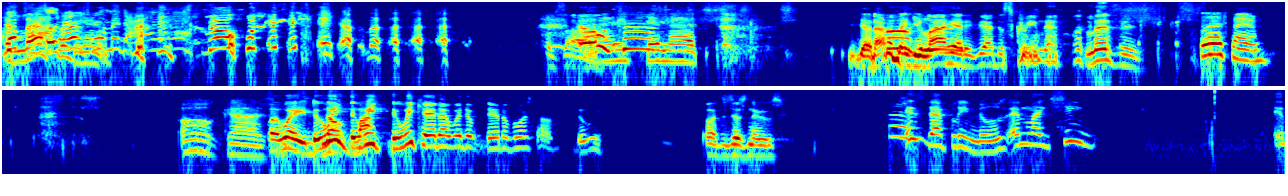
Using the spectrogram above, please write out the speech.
I'm And last first one- woman. Ah. no way. I'm sorry. Oh, I God. cannot. Yeah, that'll make oh, you lie headed if you had to scream that. Listen. Listen. Oh gosh. But wait, do No, we do my- we do we care that with the, their divorce though? Do we? Or is it just news? Eh. it's definitely news, and like she, it,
